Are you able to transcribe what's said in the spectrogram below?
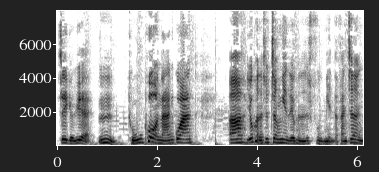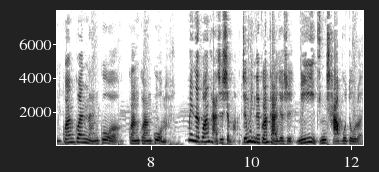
这个月嗯突破难关啊，有可能是正面的，有可能是负面的，反正关关难过关关过嘛。面的关卡是什么？正面的关卡就是你已经差不多了，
